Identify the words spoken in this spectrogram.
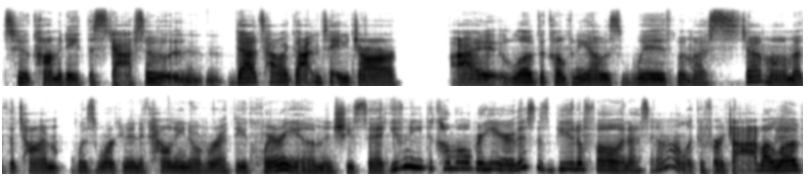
to accommodate the staff. So that's how I got into HR. I loved the company I was with, but my stepmom at the time was working in accounting over at the aquarium. And she said, You need to come over here. This is beautiful. And I said, I'm not looking for a job. I love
